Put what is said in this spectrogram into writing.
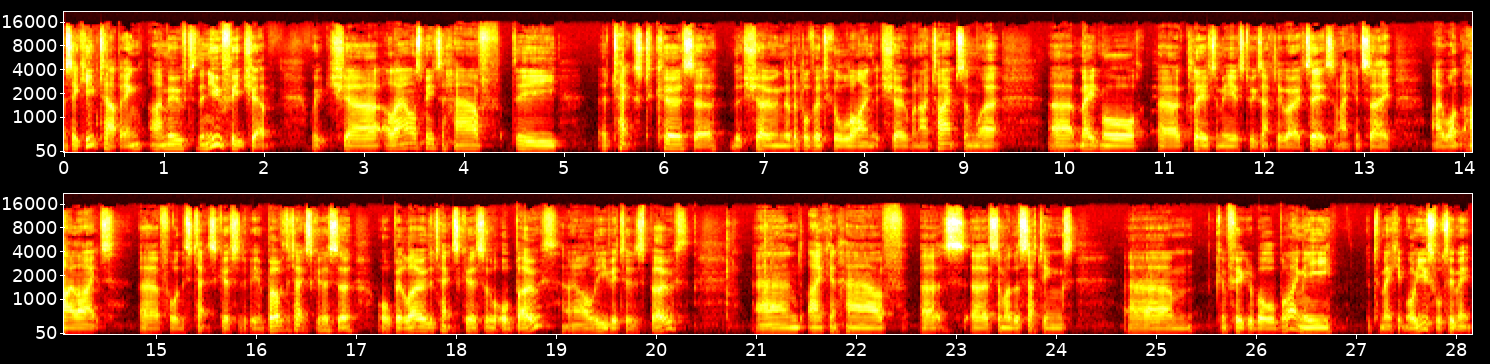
as I keep tapping, I move to the new feature, which uh, allows me to have the uh, text cursor that's shown, the little vertical line that's shown when I type somewhere, uh, made more uh, clear to me as to exactly where it is. And I can say, I want the highlight uh, for this text cursor to be above the text cursor, or below the text cursor, or both, and I'll leave it as both. And I can have some other settings um, configurable by me to make it more useful to me.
